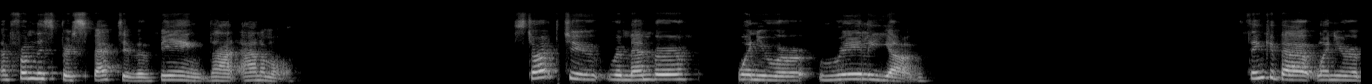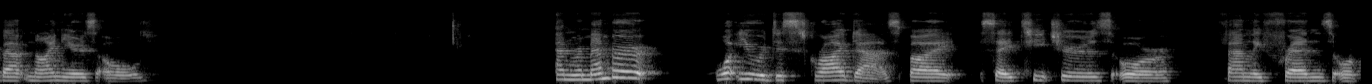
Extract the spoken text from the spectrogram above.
And from this perspective of being that animal, start to remember when you were really young. Think about when you were about nine years old. And remember what you were described as by, say, teachers or family friends or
